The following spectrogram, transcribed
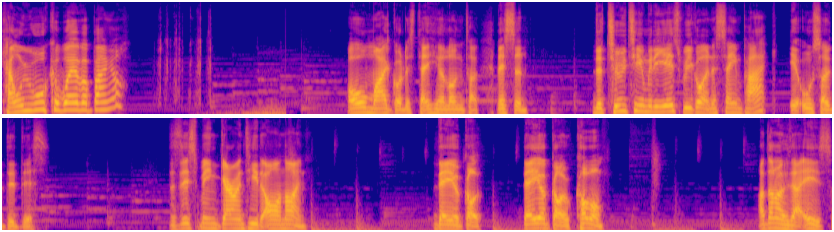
Can we walk away with a banger? Oh my god, it's taking a long time. Listen, the two team of the years we got in the same pack, it also did this. Does this mean guaranteed R9? There you go. There you go. Come on. I don't know who that is.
